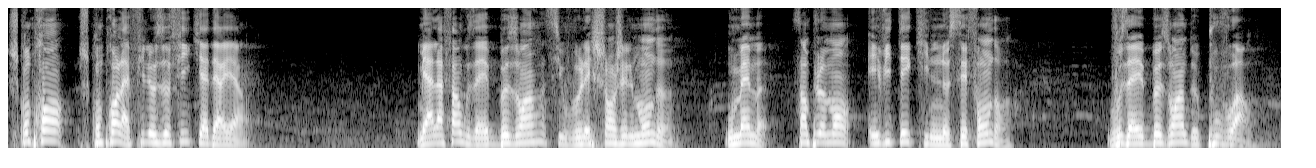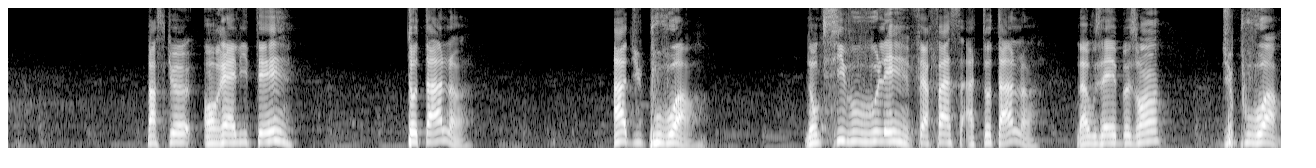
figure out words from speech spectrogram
Je comprends, je comprends la philosophie qu'il y a derrière. Mais à la fin, vous avez besoin, si vous voulez changer le monde, ou même simplement éviter qu'il ne s'effondre, vous avez besoin de pouvoir. Parce que, en réalité, Total a du pouvoir. Donc, si vous voulez faire face à Total, ben, vous avez besoin du pouvoir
